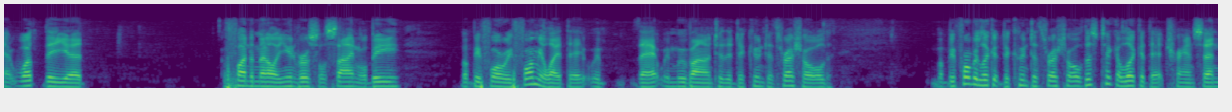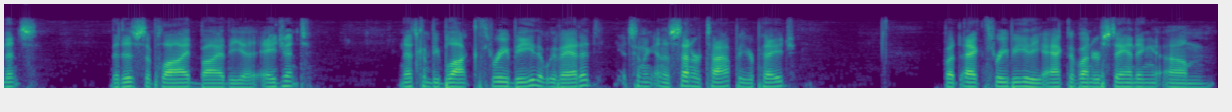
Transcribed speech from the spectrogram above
at what the uh, fundamental universal sign will be. But before we formulate that, we, that, we move on to the de Kunta threshold. But before we look at de Kunta threshold, let's take a look at that transcendence that is supplied by the uh, agent. And that's going to be block 3b that we've added. It's in the center top of your page. But Act 3b, the act of understanding um,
